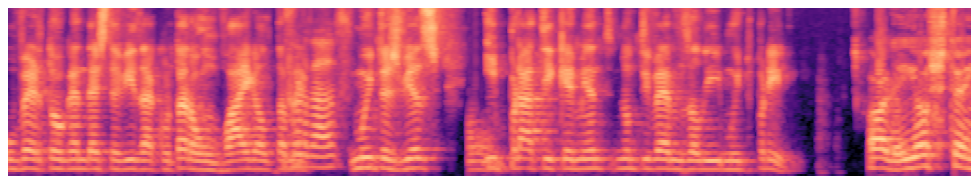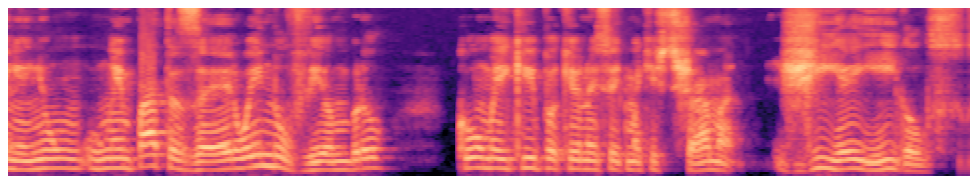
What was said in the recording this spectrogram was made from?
um Vertonghen desta vida a cortar, ou um Weigl também, Verdade. muitas vezes, e praticamente não tivemos ali muito perigo. Olha, e eles têm um, um empate a zero em novembro com uma equipa que eu nem sei como é que isto se chama, GA Eagles.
